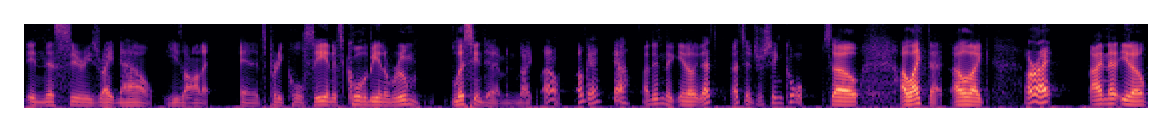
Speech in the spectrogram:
in this series right now, he's on it, and it's pretty cool to see, and it's cool to be in a room listening to him and like, oh, okay, yeah, I didn't think, you know, that's that's interesting, cool. So I like that. I like, all right, I know, you know,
